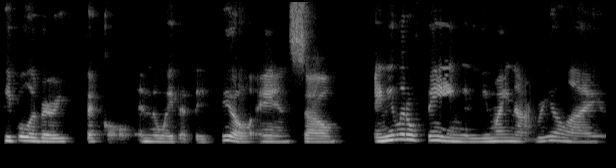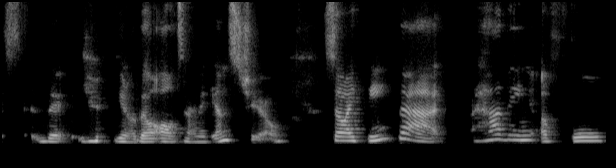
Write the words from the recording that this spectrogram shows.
people are very fickle in the way that they feel. And so any little thing and you might not realize that you, you know they'll all turn against you. So i think that having a full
